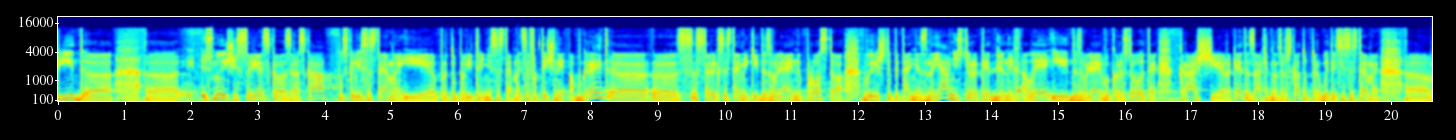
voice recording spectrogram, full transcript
Під е, е, існуючі совєтського зразка пускові системи і протиповітряні системи. Це фактичний апгрейд е, е, старих систем, який дозволяє не просто вирішити питання з наявністю ракет для них, але і дозволяє використовувати кращі ракети західного зразка, тобто робити ці системи е,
